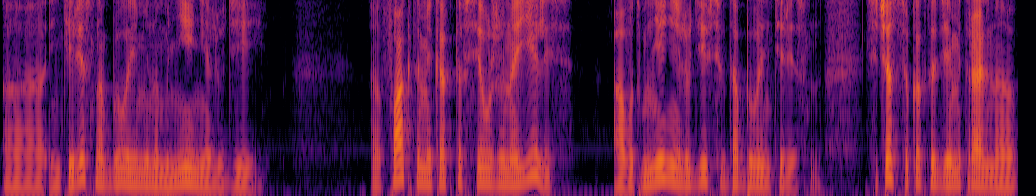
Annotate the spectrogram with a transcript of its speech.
а, интересно было именно мнение людей. А, фактами как-то все уже наелись, а вот мнение людей всегда было интересно. Сейчас все как-то диаметрально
